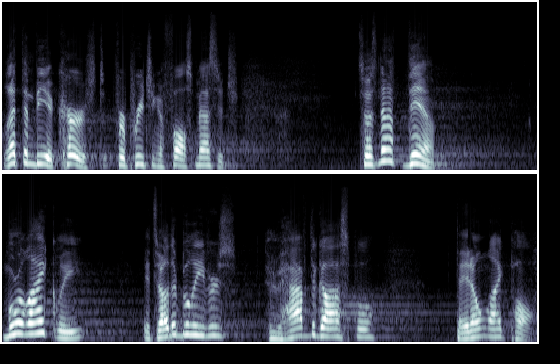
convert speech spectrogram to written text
Let them be accursed for preaching a false message. So it's not them. More likely, it's other believers who have the gospel. They don't like Paul.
